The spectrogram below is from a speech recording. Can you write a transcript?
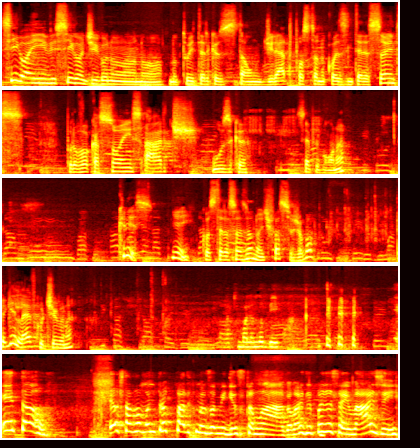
Sigam aí, sigam, digo, no, no, no Twitter, que eles estão direto postando coisas interessantes, provocações, arte, música. Sempre bom, né? Cris, e aí? Considerações da noite? Faço, já vou. Peguei leve contigo, né? Aqui molhando o bico. então, eu estava muito preocupada com meus amiguinhos que estão na água, mas depois dessa imagem,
